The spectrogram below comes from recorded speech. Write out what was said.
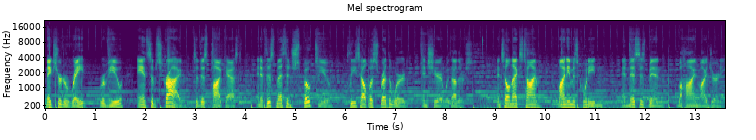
Make sure to rate, review, and subscribe to this podcast. And if this message spoke to you, please help us spread the word and share it with others. Until next time, my name is Quinn Eaton, and this has been Behind My Journey.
